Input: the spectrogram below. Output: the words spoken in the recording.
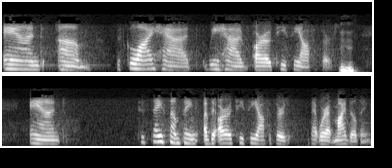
and um, the school I had, we had ROTC officers, hmm and to say something of the ROTC officers that were at my building,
